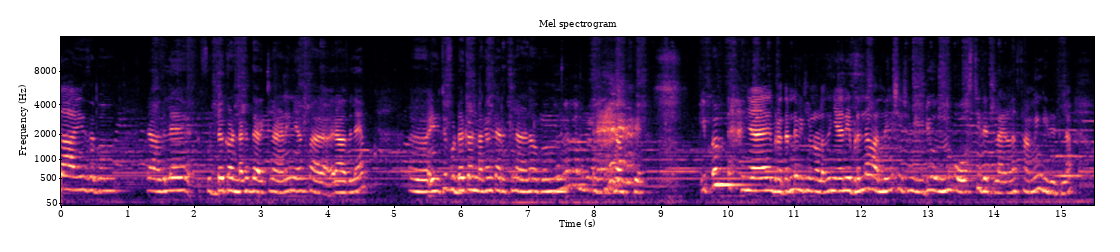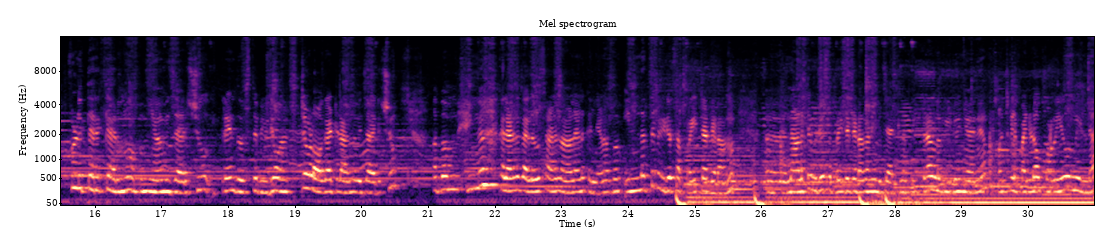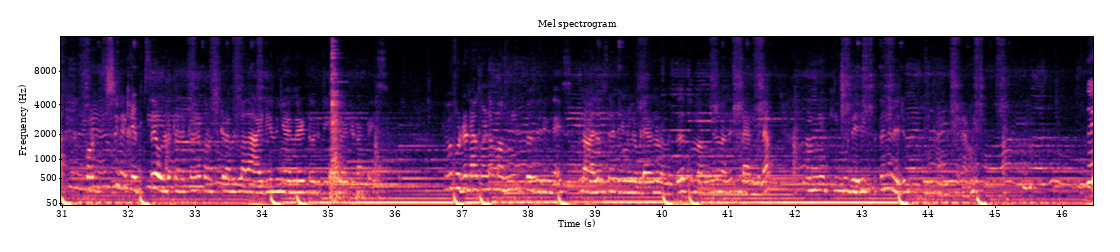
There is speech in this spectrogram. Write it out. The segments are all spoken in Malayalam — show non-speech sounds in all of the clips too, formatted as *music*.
ഗായ്സ് അപ്പം രാവിലെ ഫുഡൊക്കെ ഉണ്ടാക്കാൻ തിരക്കിലാണ്. ഞാൻ രാവിലെ എനിക്ക് ഫുഡൊക്കെ ഉണ്ടാക്കാൻ തിരക്കിലാണ്. അപ്പം ഓക്കെ. ഇപ്പം ഞാൻ ബ്രദറിന്റെ വീട്ടിലാണുള്ളത് ഞാൻ ഇവിടെ നിന്ന് വന്നതിന് ശേഷം വീഡിയോ ഒന്നും പോസ്റ്റ് ചെയ്തിട്ടില്ല അതിനുള്ള സമയം കിട്ടിയിട്ടില്ല. ഫുള്ള് തിരക്കായിരുന്നു. അപ്പം ഞാൻ വിചാരിച്ചു ഇത്രയും ദിവസത്തെ വീഡിയോ ഒറ്റ വ്ളോഗായിട്ടിടാമെന്ന് വിചാരിച്ചു. അപ്പം ഇന്ന് കല്യാണത്തെ തലേദിവസമാണ് നാളെയാണ് കല്യാണം. അപ്പം ഇന്നത്തെ വീഡിയോ സെപ്പറേറ്റ് ആയിട്ട് ഇടാമെന്നും നാളത്തെ വീഡിയോ സെപ്പറേറ്റ് ആയിട്ട് ഇടാമെന്നാണ് ഞാൻ വിചാരിക്കുന്നത്. അപ്പോൾ ഇത്രയുള്ള വീഡിയോ ഞാൻ കുറച്ച് ക്ലിപ്പായിട്ട് കുറേയൊന്നുമില്ല കുറച്ച് ക്ലിപ്സേ ഉള്ളൂ. കിടക്കാതെ കുറച്ച് ഇടാൻ പറ്റുള്ള അത് ആഡ് ചെയ്ത് ഞാനായിട്ട് ഒരു വീഡിയോ ആയിട്ട് ഇടാം ഗൈസ് ഇപ്പോൾ ഫുഡ് ഉണ്ടാക്കാനുള്ള മമ്മി ഇപ്പോൾ വരും ഗൈസ് നാല് ദിവസമായിട്ട് ഞങ്ങൾ ഇവിടെയാണ് വന്നത് ഇപ്പം മമ്മി വന്നിട്ടുണ്ടായിരുന്നില്ല. മമ്മിയൊക്കെ ഇന്ന് വരും. ഇപ്പം തന്നെ വരും.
